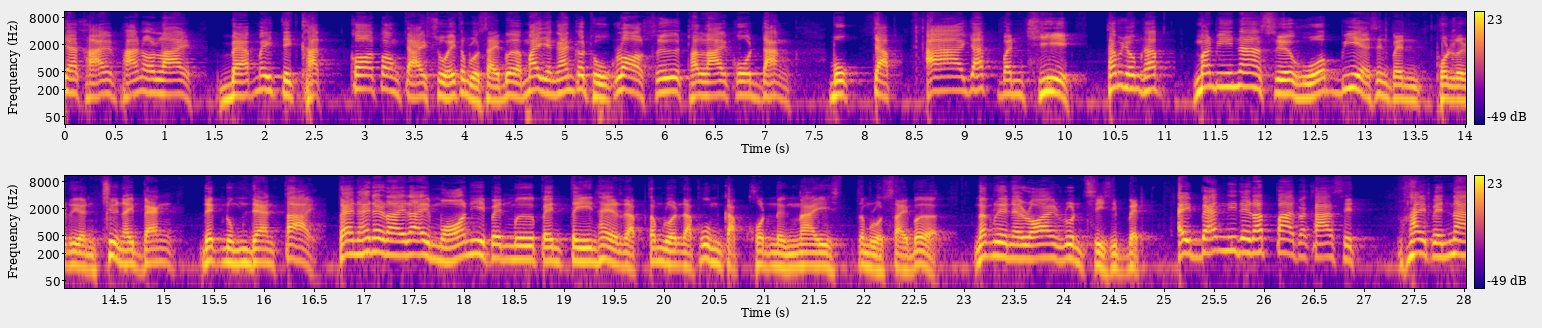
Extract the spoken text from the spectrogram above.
อยากขายผ่านออนไลน์ แบบไม่ติดขัด ก็ต้องจ่ายสวยตำรวจไซเบอร์ ไม่อย่างนั้นก็ถูกล่อซื้อทลายโกนดัง บุกจับอายัดบัญชีท่านผู้ชมครับ มันมีหน้าเสือหัวเบี้ยซึ่งเป็นพลเรือนชื่อนายแบงค์เด็กหนุ่มแดนใต้ แต่ไหนแต่ไรแล้วไอ้หมอนี่เป็นมือเป็นตีนให้ระดับตำรวจระดับผู้กำกับคนหนึ่งในตำรวจไซเบอร์ นักเรียนนายร้อยรุ่น 41 ไอ้แบงค์นี่ได้รับป้ายประกาศสิทธิ์ให้เป็นหน้า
